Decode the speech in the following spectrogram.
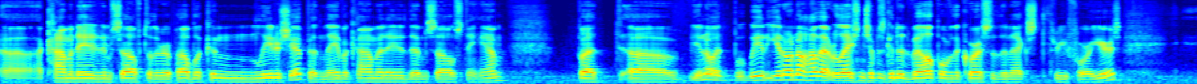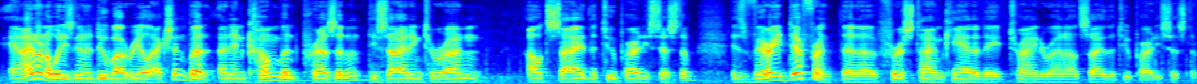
uh, accommodated himself to the Republican leadership, and they've accommodated themselves to him. But uh, you know, we, you don't know how that relationship is going to develop over the course of the next three, four years. And I don't know what he's going to do about reelection. But an incumbent president deciding to run outside the two-party system is very different than a first-time candidate trying to run outside the two-party system.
